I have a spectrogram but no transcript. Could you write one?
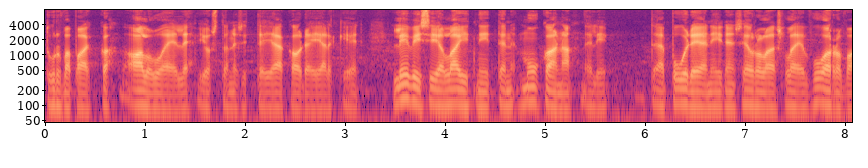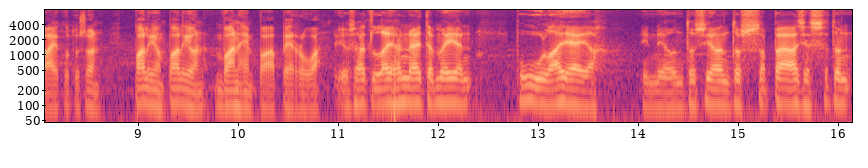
turvapaikka-alueille, josta ne sitten jääkauden jälkeen levisi ja lajit niiden mukana, eli tämä puiden ja niiden seuralaislajien vuorovaikutus on paljon paljon vanhempaa perua. Jos ajatellaan ihan näitä meidän puulajeja, niin ne on tosiaan tuossa pääasiassa ton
